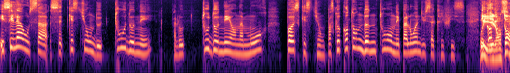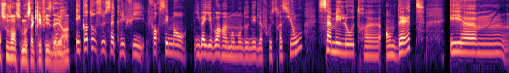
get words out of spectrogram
Et c'est là où ça, cette question de tout donner, l'autre, tout donner en amour, pose question. Parce que quand on donne tout, on n'est pas loin du sacrifice. Oui, et on longtemps, se- souvent, ce mot sacrifice d'ailleurs. oui. hein. Et quand on se sacrifie, forcément, il va y avoir à un moment donné de la frustration. Ça met l'autre euh, en dette. Et euh,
